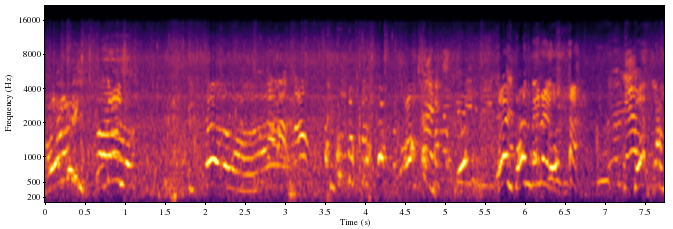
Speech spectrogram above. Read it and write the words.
เฮ้ยเออเออเหรอเฮ้ยบอลไปไหนวะบอลหลัง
